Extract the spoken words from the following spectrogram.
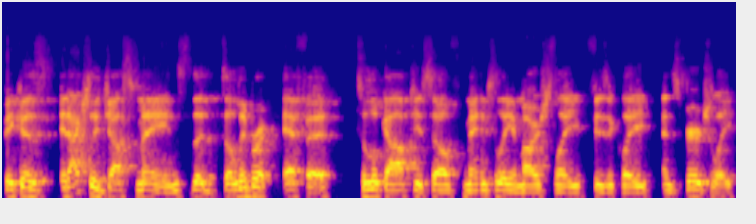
because it actually just means the deliberate effort to look after yourself mentally, emotionally, physically, and spiritually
